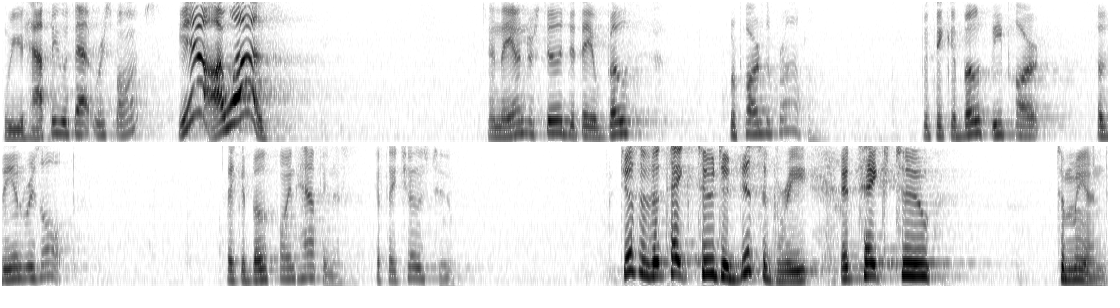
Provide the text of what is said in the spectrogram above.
Were you happy with that response? Yeah, I was. And they understood that they both were part of the problem, but they could both be part of the end result. They could both find happiness if they chose to. Just as it takes two to disagree, it takes two to mend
